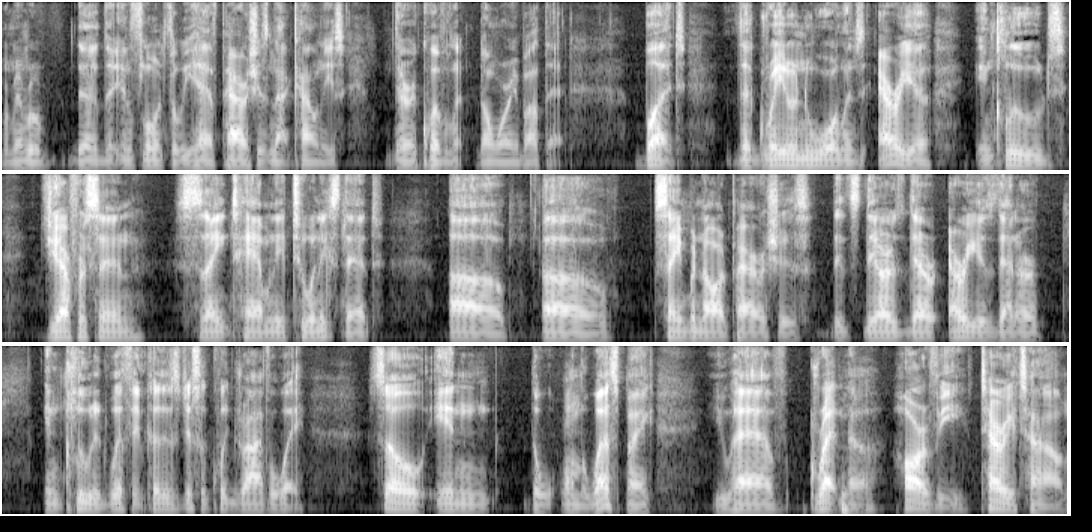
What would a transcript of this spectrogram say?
Remember the the influence that we have parishes, not counties. They're equivalent. Don't worry about that. But the greater New Orleans area includes Jefferson, St. Tammany to an extent, uh, uh, St. Bernard parishes. It's there are there are areas that are included with it because it's just a quick drive away. So in the on the West Bank, you have Gretna, Harvey, Terrytown,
